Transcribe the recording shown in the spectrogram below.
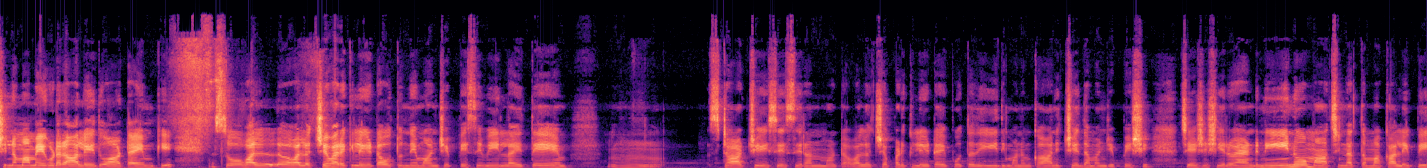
చిన్న మామయ్య కూడా రాలేదు ఆ టైంకి. సో వాళ్ళు వాళ్ళు వచ్చే వరకు లేట్ అవుతుందేమో అని చెప్పేసి వీళ్ళైతే స్టార్ట్ చేసేసిరనమాట వాళ్ళు వచ్చేప్పటికి లేట్ అయిపోతుంది ఇది మనం కానిచ్చేద్దామని చెప్పేసి చేసేసారు అండ్ నేను మా చిన్నత్తమ్మ కలిపి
